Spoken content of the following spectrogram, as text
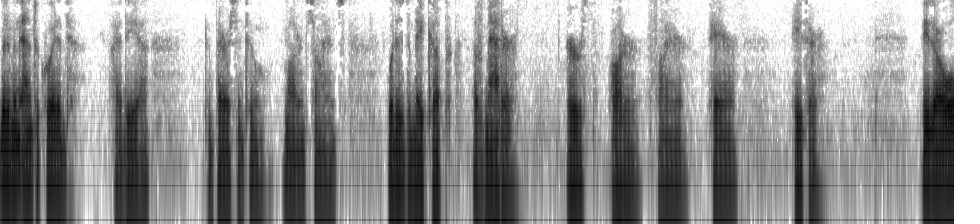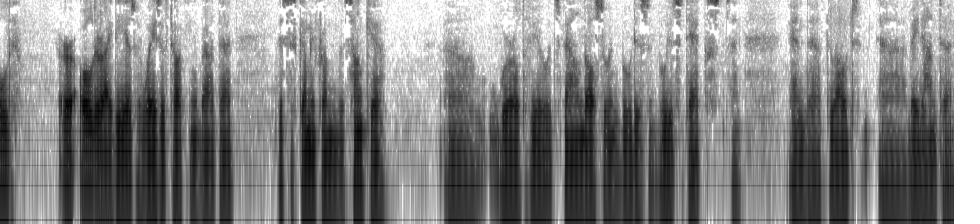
bit of an antiquated idea in comparison to modern science. What is the makeup of matter? Earth, water, fire, air, ether. These are old or older ideas or ways of talking about that. This is coming from the Sankhya uh, worldview. It's found also in Buddhist Buddhist texts and and uh, throughout uh, Vedanta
